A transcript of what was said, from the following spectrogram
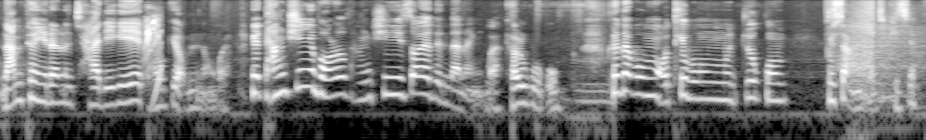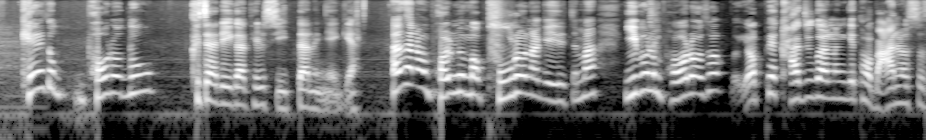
남편이라는 자리에 덕이 없는 거야. 그러니까 당신이 벌어서 당신이 써야 된다는 거야, 결국은. 음, 그러다 보면 어떻게 보면 조금 불쌍한 거지, 그죠? 계속 벌어도 그 자리가 될 수 있다는 얘기야. 한 사람은 벌면 막 불어나게 되지만 이분은 벌어서 옆에 가져가는 게 더 많았을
